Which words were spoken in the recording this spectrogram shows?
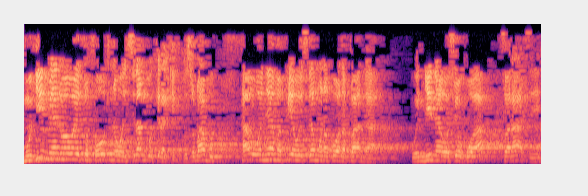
Muhimu yani wawe tofauti na waislamu kwa kila kitu. Kwa sababu hao wanyama pia waislamu wanakuwa wanapanda wengine hao wasiokuwa farasi.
